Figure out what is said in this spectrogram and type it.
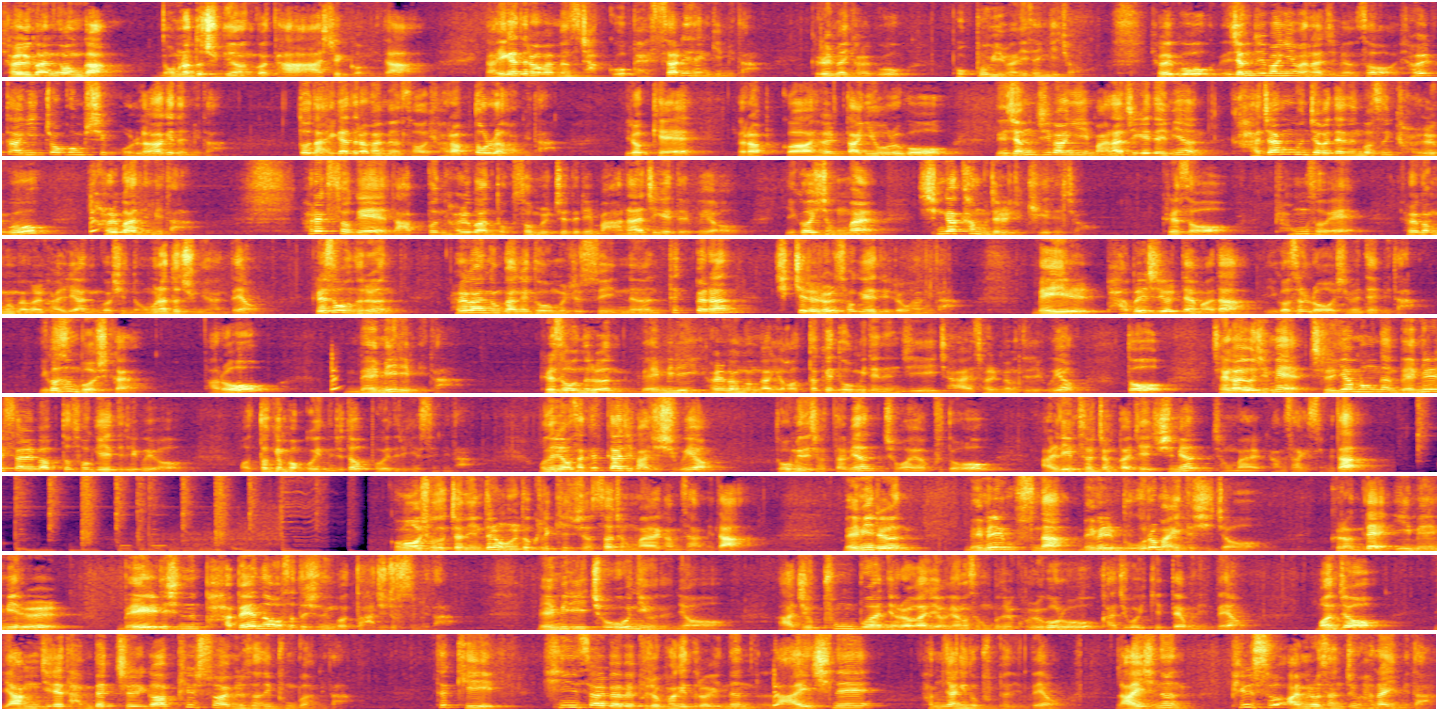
혈관 건강 너무나도 중요한 거 다 아실 겁니다. 나이가 들어가면서 자꾸 뱃살이 생깁니다. 그러면 결국 복부 비만이 생기죠. 결국 내장 지방이 많아지면서 혈당이 조금씩 올라가게 됩니다. 또 나이가 들어가면서 혈압도 올라갑니다. 이렇게 혈압과 혈당이 오르고 내장 지방이 많아지게 되면 가장 문제가 되는 것은 결국 혈관입니다. 혈액 속에 나쁜 혈관 독소 물질들이 많아지게 되고요. 이것이 정말 심각한 문제를 일으키게 되죠. 그래서 평소에 혈관 건강을 관리하는 것이 너무나도 중요한데요. 그래서 오늘은 혈관 건강에 도움을 줄 수 있는 특별한 식재료를 소개해 드리려고 합니다. 매일 밥을 지을 때마다 이것을 넣으시면 됩니다. 이것은 무엇일까요? 바로 메밀입니다. 그래서 오늘은 메밀이 혈관 건강에 어떻게 도움이 되는지 잘 설명드리고요. 또 제가 요즘에 즐겨 먹는 메밀쌀밥도 소개해 드리고요. 어떻게 먹고 있는지도 보여드리겠습니다. 오늘 영상 끝까지 봐주시고요. 도움이 되셨다면 좋아요, 구독, 알림 설정까지 해주시면 정말 감사하겠습니다. 고마우신 구독자님들 오늘도 클릭해 주셔서 정말 감사합니다. 메밀은 메밀국수나 메밀묵으로 많이 드시죠. 그런데 이 메밀을 매일 드시는 밥에 넣어서 드시는 것도 아주 좋습니다. 메밀이 좋은 이유는요. 아주 풍부한 여러 가지 영양 성분을 골고루 가지고 있기 때문인데요. 먼저 양질의 단백질과 필수 아미노산이 풍부합니다. 특히 흰 쌀밥에 부족하게 들어있는 라이신의 함량이 높은 편인데요. 라이신은 필수 아미노산 중 하나입니다.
